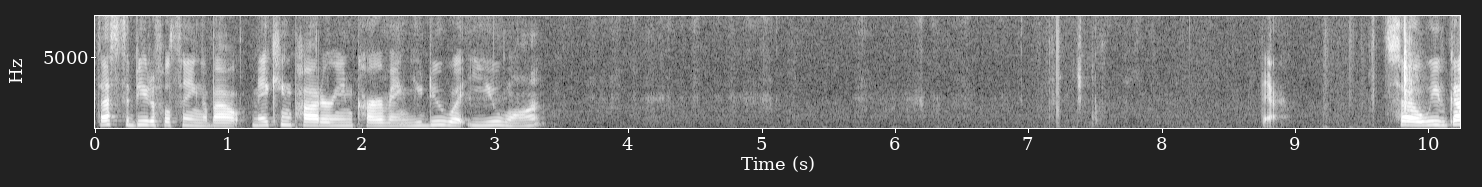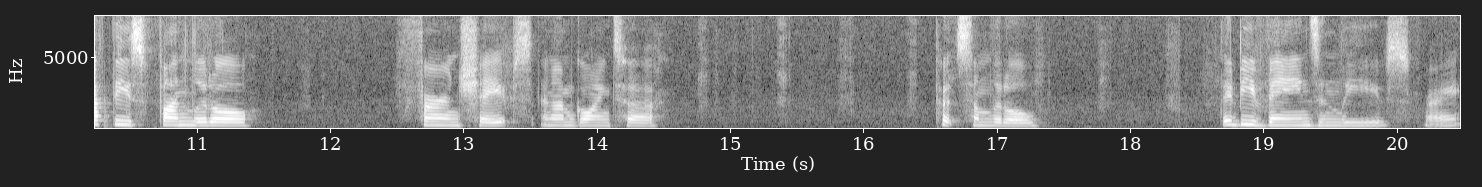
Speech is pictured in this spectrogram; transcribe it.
That's the beautiful thing about making pottery and carving. You do what you want. So we've got these fun little fern shapes, and I'm going to put some little, they'd be veins and leaves, right?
